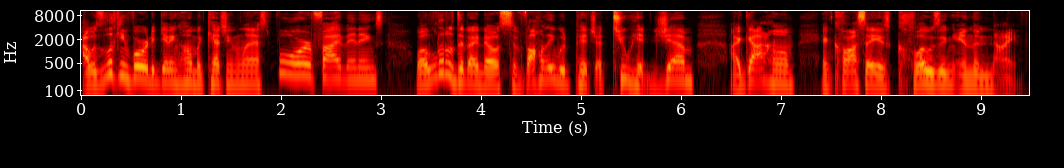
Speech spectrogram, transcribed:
I was looking forward to getting home and catching the last four or five innings. Well, little did I know, Civale would pitch a two hit gem. I got home, and Clase is closing in the ninth.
